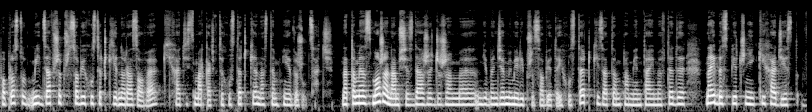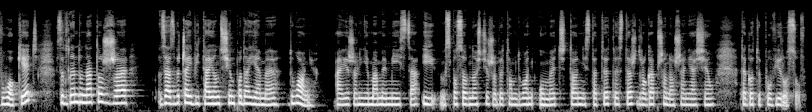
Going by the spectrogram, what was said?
po prostu mieć zawsze przy sobie chusteczki jednorazowe, kichać i smarkać w te chusteczki, a następnie je wyrzucać. Natomiast może nam się zdarzyć, że my nie będziemy mieli przy sobie tej chusteczki, zatem pamiętajmy, wtedy najbezpieczniej kichać jest w łokieć, ze względu na to, że Zazwyczaj witając się podajemy dłoń. A jeżeli nie mamy miejsca i sposobności, żeby tą dłoń umyć, to niestety to jest też droga przenoszenia się tego typu wirusów.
